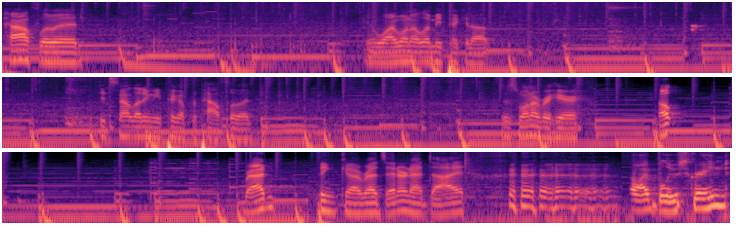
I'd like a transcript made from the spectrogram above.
Pal fluid. Yeah, why won't it let me pick it up? It's not letting me pick up the PAL fluid. There's one over here. Oh. Red? I think uh, Red's internet died. Oh, I blue screened.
